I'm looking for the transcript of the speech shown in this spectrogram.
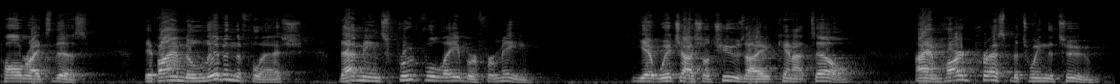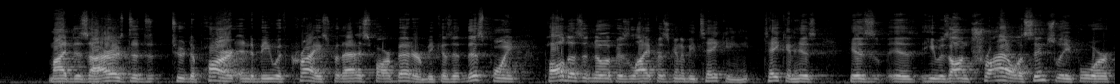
Paul writes this If I am to live in the flesh, that means fruitful labor for me. Yet which I shall choose, I cannot tell. I am hard pressed between the two. My desire is to, to depart and to be with Christ, for that is far better. Because at this point, Paul doesn't know if his life is going to be taking, taken. His, his, his, he was on trial essentially for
